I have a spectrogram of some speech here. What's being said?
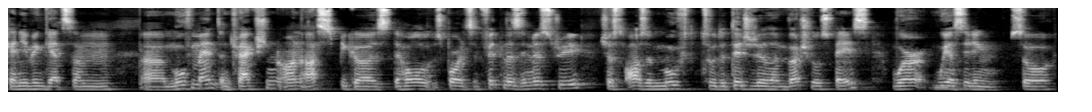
can even get some uh, movement and traction on us because the whole sports and fitness industry just also moved to the digital and virtual space where we are sitting. So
